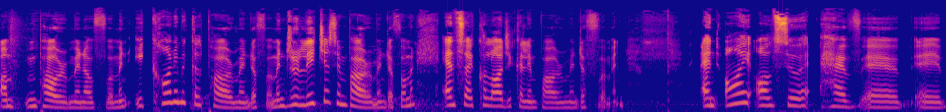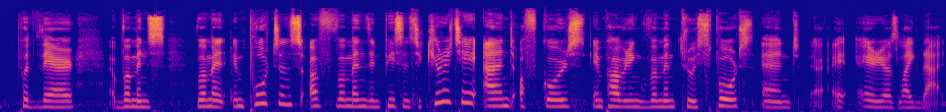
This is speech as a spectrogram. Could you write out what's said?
um, empowerment of women, economical empowerment of women, religious empowerment of women, and psychological empowerment of women. And I also have uh, uh, put there women's women importance of women in peace and security, and of course empowering women through sports and uh, areas like that.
